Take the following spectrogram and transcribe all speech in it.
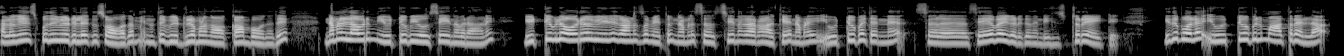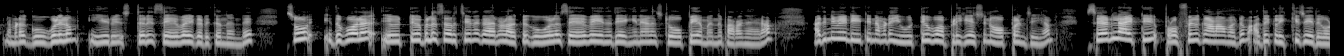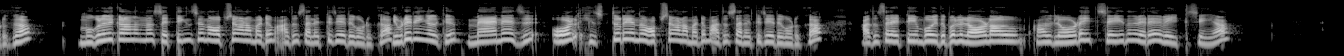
Hello guys പുതിയ വീഡിയോയിലേക്ക് സ്വാഗതം. ഇന്നത്തെ വീഡിയോയിൽ നമ്മൾ നോക്കാൻ പോകുന്നത് നമ്മളെല്ലാവരും യൂട്യൂബ് യൂസ് ചെയ്യുന്നവരാണ്. യൂട്യൂബിൽ ഓരോ വീഡിയോ കാണുന്ന സമയത്തും നമ്മൾ സെർച്ച് ചെയ്യുന്ന കാരണങ്ങളൊക്കെ നമ്മുടെ യൂട്യൂബിൽ തന്നെ സേവ് ആയി കിടക്കുന്നുണ്ട് ഹിസ്റ്ററി ആയിട്ട്. ഇതുപോലെ യൂട്യൂബിൽ മാത്രമല്ല നമ്മുടെ ഗൂഗിളിലും ഈ ഒരു ഹിസ്റ്ററി സേവ് ആയി കിടക്കുന്നുണ്ട്. സോ ഇതുപോലെ യൂട്യൂബിൽ സെർച്ച് ചെയ്യുന്ന കാര്യങ്ങളൊക്കെ ഗൂഗിൾ സേവ് ചെയ്യുന്നത് എങ്ങനെയാണ് സ്റ്റോപ്പ് ചെയ്യാമെന്ന് പറഞ്ഞുതരാം. അതിന് വേണ്ടിയിട്ട് നമ്മുടെ യൂട്യൂബ് ആപ്ലിക്കേഷൻ ഓപ്പൺ ചെയ്യാം. സൈഡിലായിട്ട് പ്രൊഫൈൽ കാണാൻ പറ്റും. അത് ക്ലിക്ക് ചെയ്ത് കൊടുക്കുക. മുകളിൽ കാണുന്ന സെറ്റിംഗ്സ് എന്ന ഓപ്ഷൻ കാണാൻ പറ്റും. അത് സെലക്ട് ചെയ്ത് കൊടുക്കുക. ഇവിടെ നിങ്ങൾക്ക് മാനേജ് ഓൾ ഹിസ്റ്ററി എന്ന ഓപ്ഷൻ കാണാൻ പറ്റും. അത് സെലക്ട് ചെയ്ത് കൊടുക്കുക. അത് സെലക്ട് ചെയ്യുമ്പോൾ ഇതുപോലെ ലോഡാവും അത് ലോഡ് ചെയ്യുന്നത് വരെ വെയിറ്റ് ചെയ്യുക.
